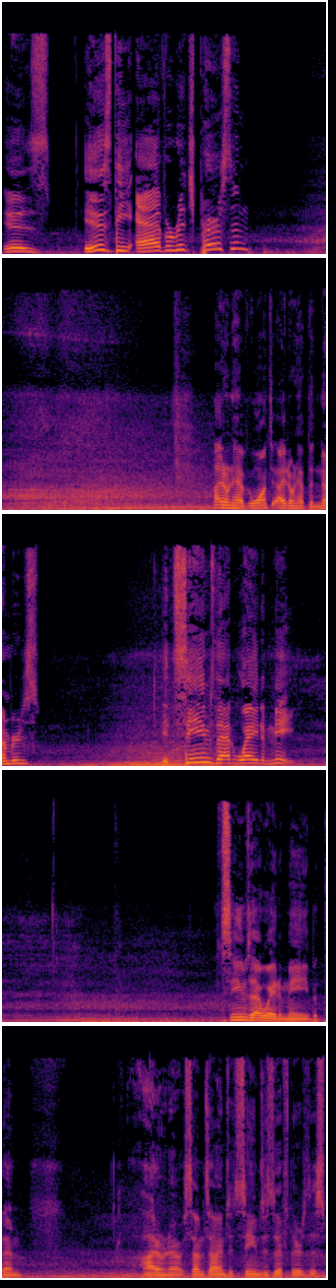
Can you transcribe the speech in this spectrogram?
is is the average person I don't have want I don't have the numbers. It seems that way to me. It seems that way to me, but then I don't know. Sometimes it seems as if there's this.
